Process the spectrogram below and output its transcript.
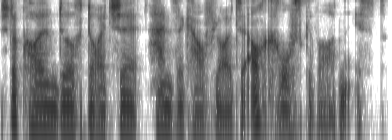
Stockholm durch deutsche Hansekaufleute auch groß geworden ist.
